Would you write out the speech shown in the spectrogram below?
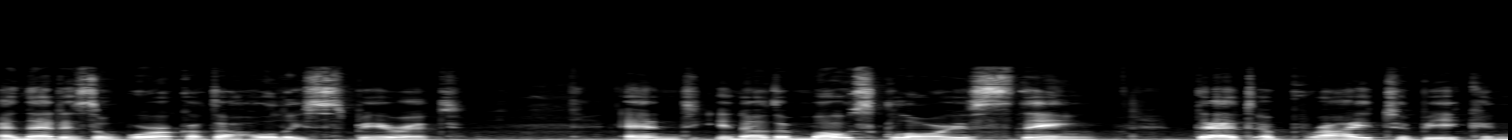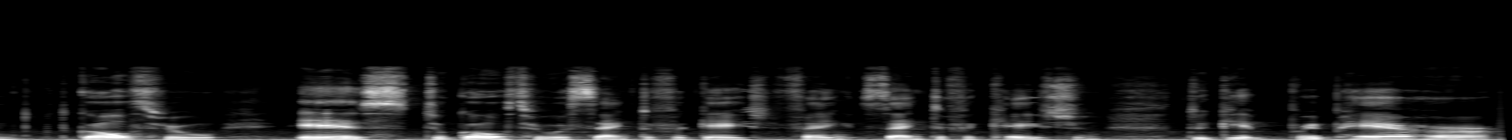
and that is a work of the Holy Spirit. And, you know, the most glorious thing that a bride to be can go through is to go through a sanctification, sanctification to get prepare her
